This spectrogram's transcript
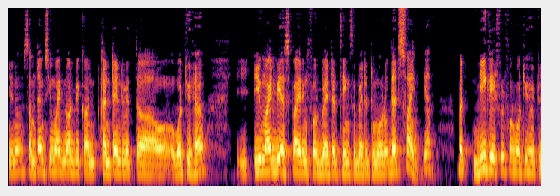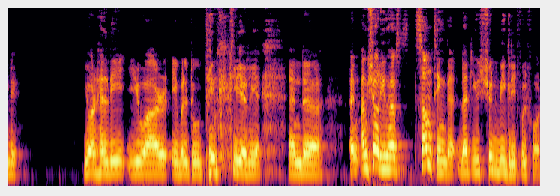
you know sometimes you might not be con- content with uh, what you have Y- you might be aspiring for better things a better tomorrow that's fine yeah but be grateful for what you have today you are healthy you are able to think clearly and uh, and i'm sure you have something that that you should be grateful for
